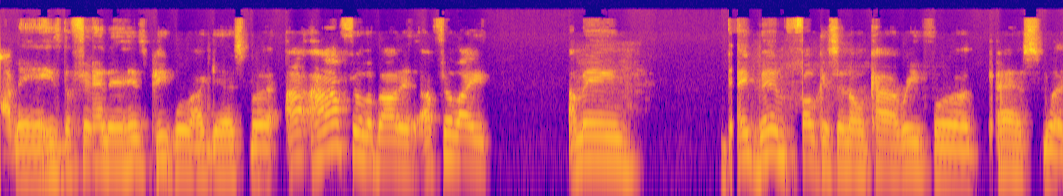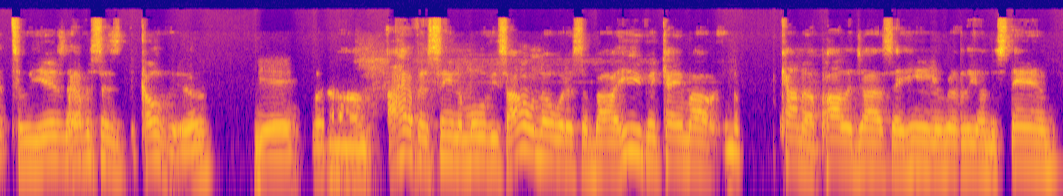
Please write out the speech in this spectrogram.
I mean, he's defending his people, I guess. But I, how I feel about it, I feel like, I mean, they've been focusing on Kyrie for past what two years, ever since COVID. Yeah. But um, I haven't seen the movie, so I don't know what it's about. He even came out and kind of apologized, say he didn't really understand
